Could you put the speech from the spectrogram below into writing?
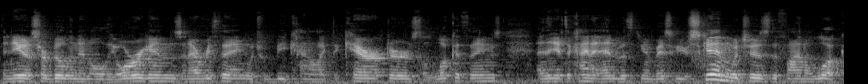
Then you got to start building in all the organs and everything, which would be kind of like the characters, the look of things. And then you have to kind of end with, you know, basically your skin, which is the final look.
